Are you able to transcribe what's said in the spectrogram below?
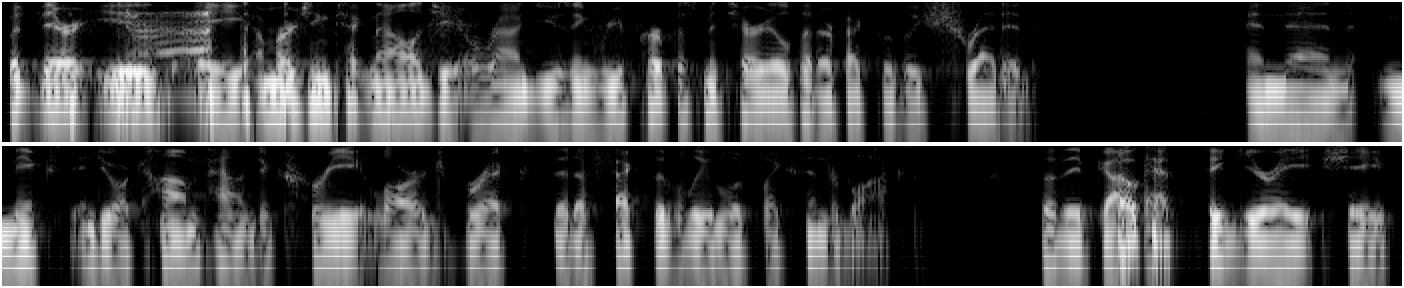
But there is a emerging technology around using repurposed materials that are effectively shredded and then mixed into a compound to create large bricks that effectively look like cinder blocks. So they've got okay. that figure eight shape.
